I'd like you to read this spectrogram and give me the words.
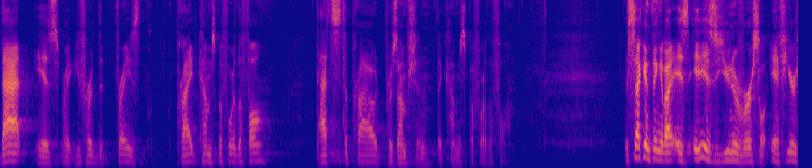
That is, right, you've heard the phrase, pride comes before the fall. That's the proud presumption that comes before the fall. The second thing about it is it is universal. If you're,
